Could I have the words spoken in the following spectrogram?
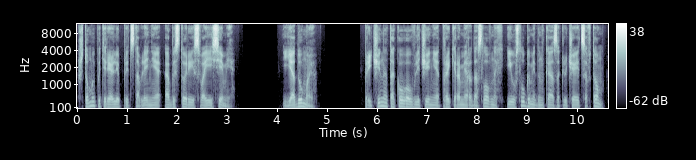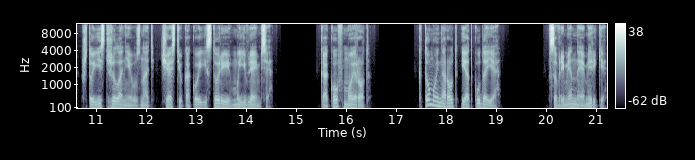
что мы потеряли представление об истории своей семьи. Я думаю, Причина такого увлечения трекерами родословных и услугами ДНК заключается в том, что есть желание узнать, частью какой истории мы являемся. Каков мой род? Кто мой народ и откуда я? В современной Америке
